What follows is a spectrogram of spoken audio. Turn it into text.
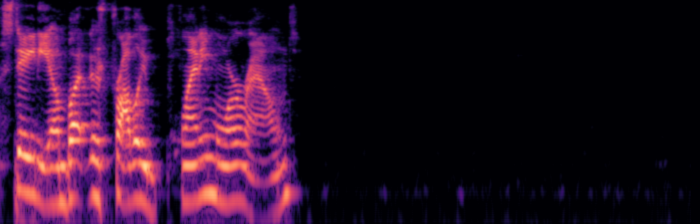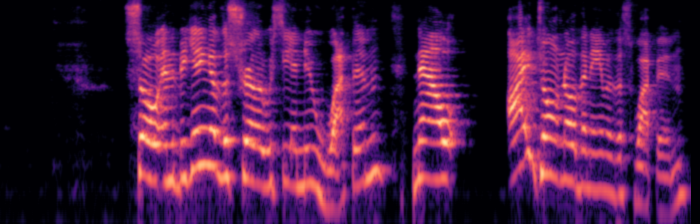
stadium, but there's probably plenty more around. So, in the beginning of this trailer, we see a new weapon. Now, I don't know the name of this weapon,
